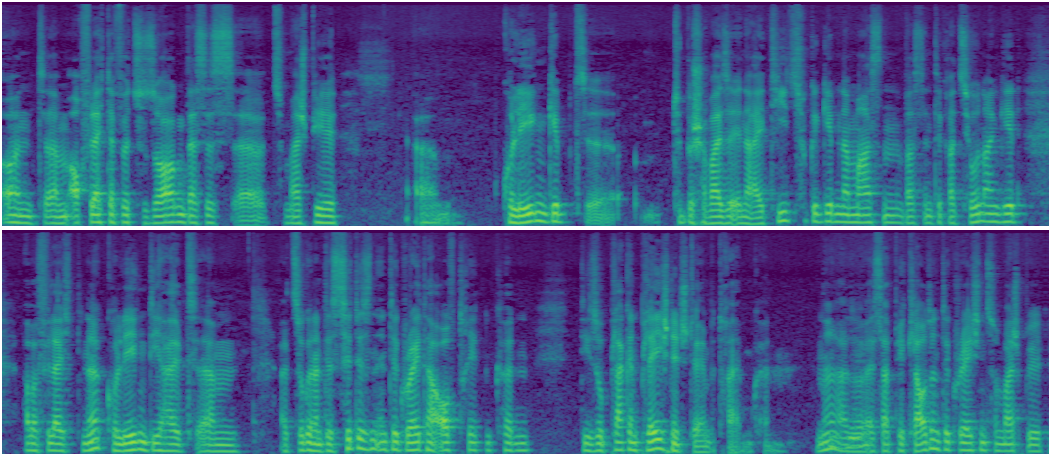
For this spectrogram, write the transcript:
Und ähm, auch vielleicht dafür zu sorgen, dass es äh, zum Beispiel ähm, Kollegen gibt, äh, typischerweise in der IT zugegebenermaßen, was Integration angeht, aber vielleicht ne, Kollegen, die halt ähm, als sogenannte Citizen Integrator auftreten können, die so Plug-and-Play-Schnittstellen betreiben können. Ne? Also mhm. SAP Cloud Integration zum Beispiel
